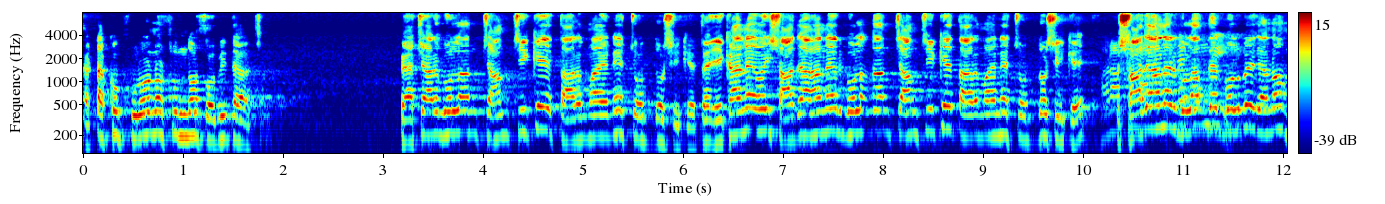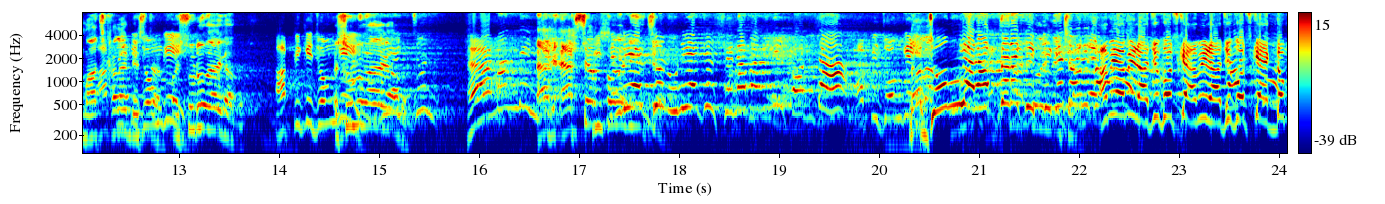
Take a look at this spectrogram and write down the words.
একটা খুব পুরনো সুন্দর কবিতা আছে। প্যাচার গোলাম চামচিকে তার মাইনে চোদ্দ শিখে। তো এখানে ওই শাহজাহানের গোলাম চামচিকে তার মাইনে চোদ্দ শিখে। শাহজাহানের গোলামদের বলবে যেন মাঝখানে ডিস্টার্ব শুরু হয়ে গেল। আপনি কি জঙ্গি? শুরু হয়ে গেল। একজন হ্যাঁ? আমি আমি রাজু ঘোষকে আমি রাজু ঘোষকে একদম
